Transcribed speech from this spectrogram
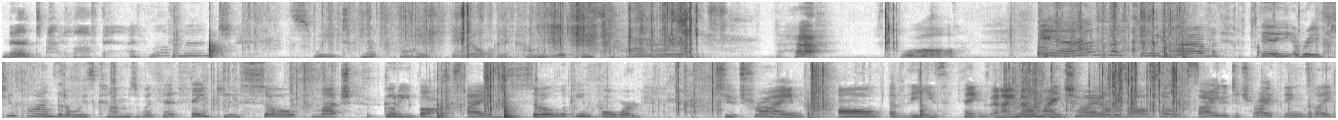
Mint. I love mint. I love mint. Sweet mint flowing oil. And it comes with this card. Aha. Cool. And then we have the array of coupons that always comes with it. Thank you so much, Goodie Box. I am so looking forward to trying all of these things. And I know my child is also excited to try things like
